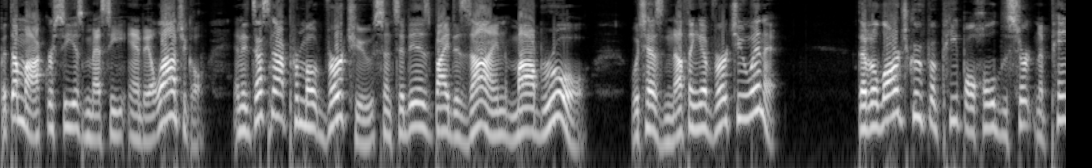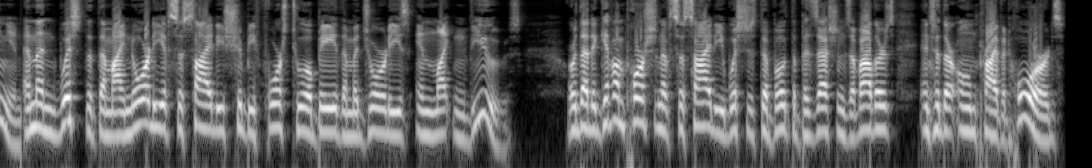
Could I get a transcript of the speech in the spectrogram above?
But democracy is messy and illogical, and it does not promote virtue since it is by design mob rule, which has nothing of virtue in it. That a large group of people hold a certain opinion and then wish that the minority of society should be forced to obey the majority's enlightened views, or that a given portion of society wishes to vote the possessions of others into their own private hoards,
